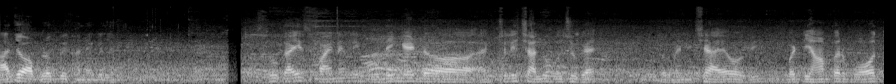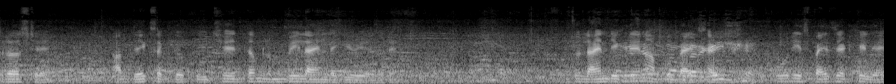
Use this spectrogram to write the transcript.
आ जाओ आप लोग भी खाने के लिए। तो गाइज़ फाइनली बोर्डिंग एड एक्चुअली चालू हो चुका है। तो मैं नीचे आया हूँ अभी बट यहाँ पर बहुत रस्ट है। आप देख सकते हो, पीछे एकदम लंबी लाइन लगी हुई है मेरे जो लाइन दिख रही है ना आपको बैक साइड में, पूरी स्पाइस जेट के लिए,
